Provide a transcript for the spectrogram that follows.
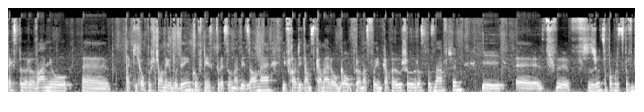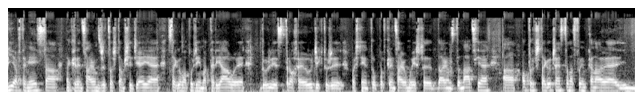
eksplorowaniu e, takich opuszczonych budynków, miejsc, które są nawiedzone i wchodzi tam z kamerą GoPro na swoim kapeluszu rozpoznawczym i e, wrzuca, po prostu wbija w te miejsca, nakręcając, że coś tam się dzieje, z tego ma później materiały, jest trochę ludzi, którzy właśnie to podkręcają mu jeszcze dając donacje, a oprócz tego często na swoim kanale i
